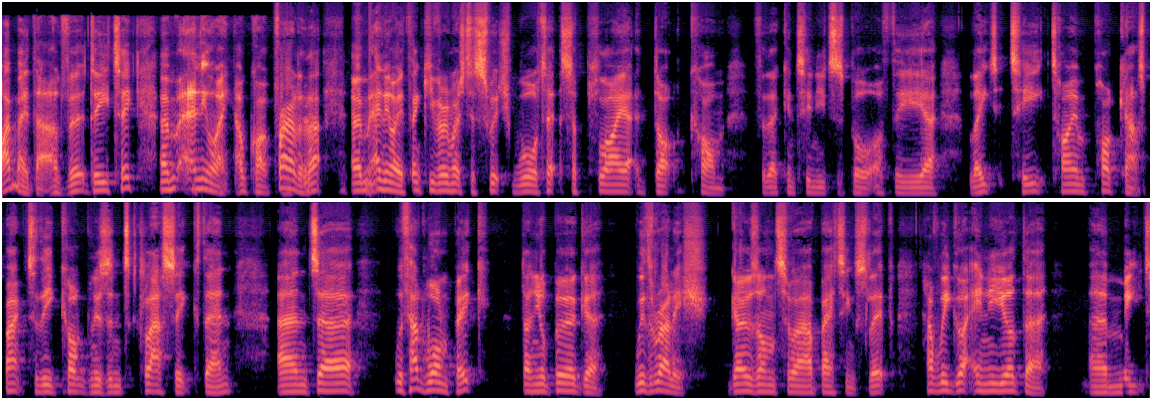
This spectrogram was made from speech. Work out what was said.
I made that advert, DT. Um, anyway, I'm quite proud of that. Um, anyway, thank you very much to switchwatersupplier.com for their continued support of the uh, Late Tee Time podcast. Back to the Cognizant Classic then. And uh, we've had one pick, Daniel Berger with relish goes on to our betting slip. Have we got any other uh, meat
